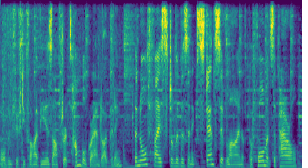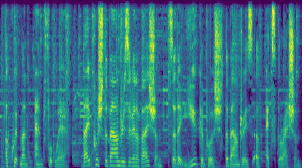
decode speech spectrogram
more than 55 years after its humble grand opening, The North Face delivers an extensive line of performance apparel, equipment, and footwear. They push the boundaries of innovation so that you can push the boundaries of exploration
